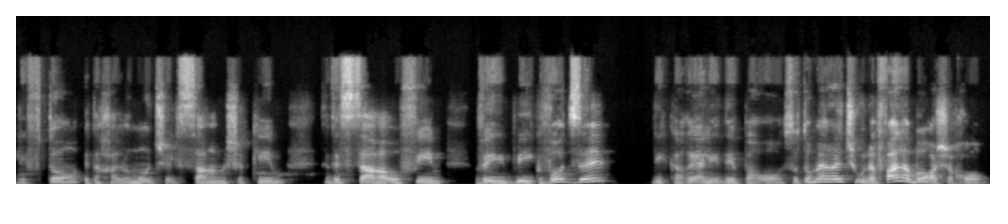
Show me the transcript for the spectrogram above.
לפתור את החלומות של שר המשקים ושר האופים, ובעקבות זה להיקרא על ידי פרעה. זאת אומרת שהוא נפל לבור השחור,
